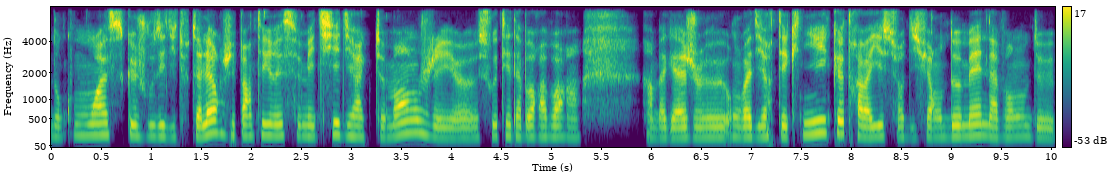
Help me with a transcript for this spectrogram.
donc moi, ce que je vous ai dit tout à l'heure, j'ai pas intégré ce métier directement. J'ai euh, souhaité d'abord avoir un, bagage, on va dire technique, travailler sur différents domaines avant de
